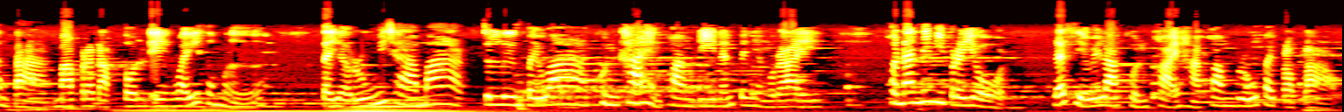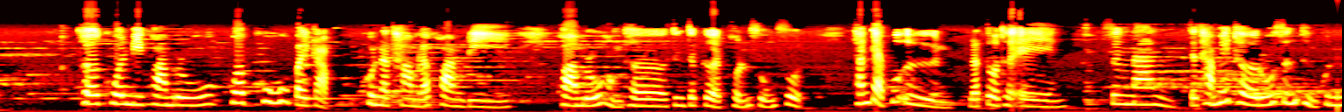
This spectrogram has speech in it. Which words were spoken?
ต่างๆ มาประดับตนเองไว้เสมอ แต่อย่ารู้วิชามากจนลืมไปว่าคุณค่าแห่งความดีนั้นเป็นอย่างไร เพราะนั่นไม่มีประโยชน์ และเสียเวลาขนขวายหาความรู้ไปเปล่าๆ เธอควรมีความรู้ควบคู่ไปกับคุณธรรมและความดี ความรู้ของเธอจึงจะเกิดผลสูงสุด ทั้งแก่ผู้อื่นและตัวเธอเอง ซึ่งนั่นจะทำให้เธอรู้ซึ้งถึงคุณ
